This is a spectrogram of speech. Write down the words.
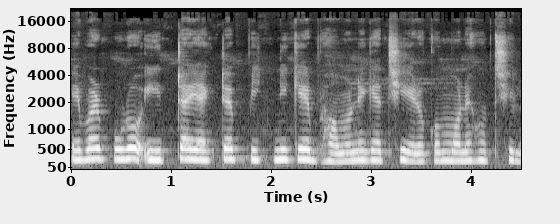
এবার পুরো ঈদটাই একটা পিকনিকের ভ্রমণে গেছি, এরকম মনে হচ্ছিল।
